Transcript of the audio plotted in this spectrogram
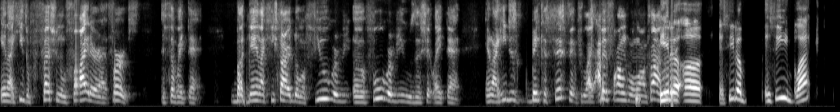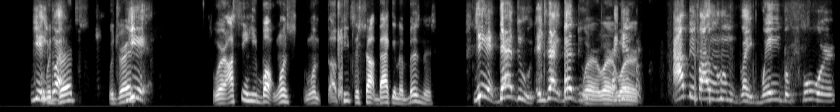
and like he's a professional fighter at first and stuff like that. But then like he started doing food review, uh, food reviews and shit like that, and like he just been consistent for like I've been following for a long time. He the uh, is he the is he black yeah, he with black. dreads? With dreads? Yeah, Where I seen he bought one one a pizza shop back in the business. yeah, that dude, exactly that dude. Word, word, Like, word. him- I've been following him like way before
